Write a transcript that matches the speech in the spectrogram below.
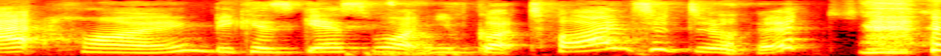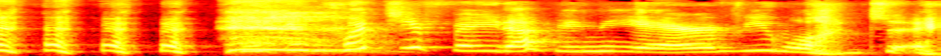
at home because guess what? You've got time to do it. you can put your feet up in the air if you want to.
